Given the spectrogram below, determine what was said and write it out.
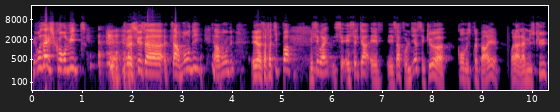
c'est pour, ça que je cours vite. C'est parce que ça, ça rebondit, ça rebondit et euh, ça fatigue pas. Mais c'est vrai, et c'est le cas. Et, et, ça, faut le dire, c'est que euh, quand on veut se préparer, voilà, la muscu,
